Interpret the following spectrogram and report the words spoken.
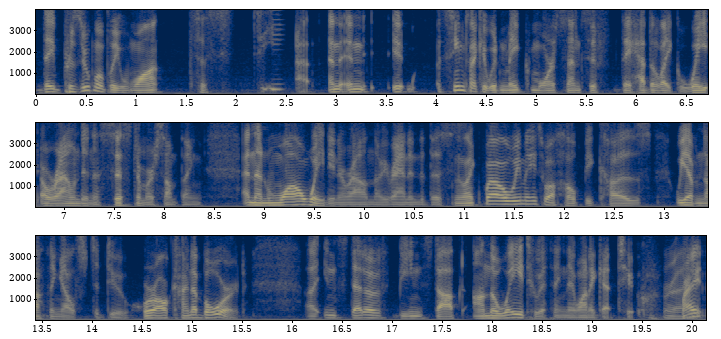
they presumably want to see that. And and it seems like it would make more sense if they had to like wait around in a system or something, and then while waiting around, they ran into this and they're like, well, we may as well help because we have nothing else to do. We're all kind of bored. Uh, instead of being stopped on the way to a thing they want to get to, right?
